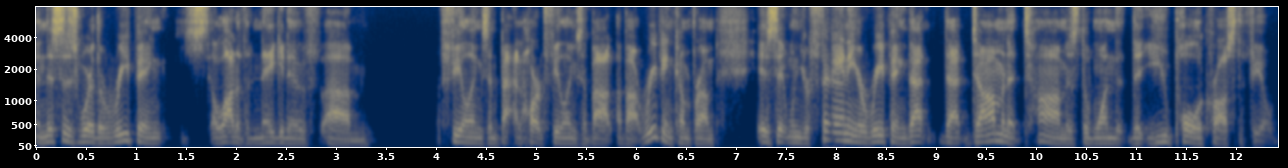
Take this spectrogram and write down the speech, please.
and this is where the reaping a lot of the negative um feelings and and hard feelings about about reaping come from is that when you're fanning or reaping that that dominant tom is the one that, that you pull across the field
